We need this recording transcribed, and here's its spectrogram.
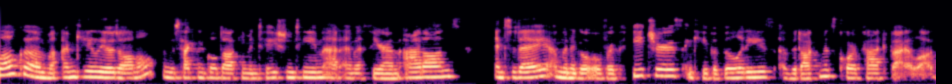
welcome. I'm Kaylee O'Donnell from the Technical Documentation team at MSCRM Add-ons, and today I'm going to go over the features and capabilities of the Documents Core Pack dialog.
